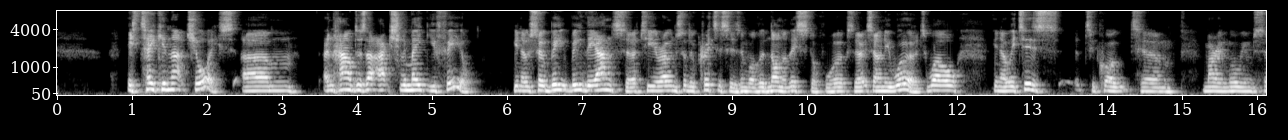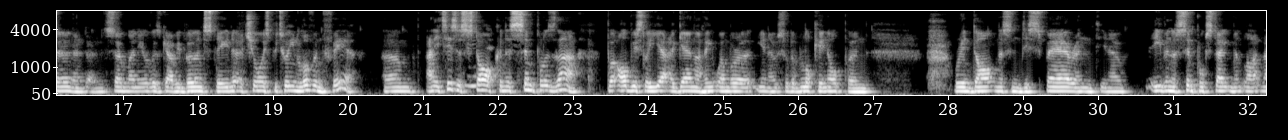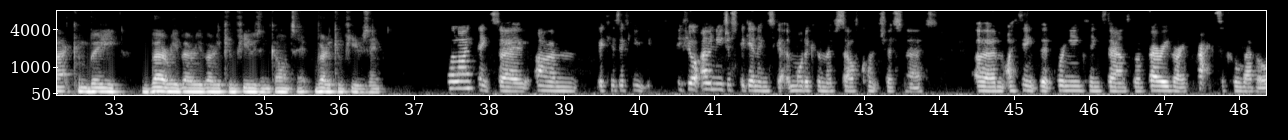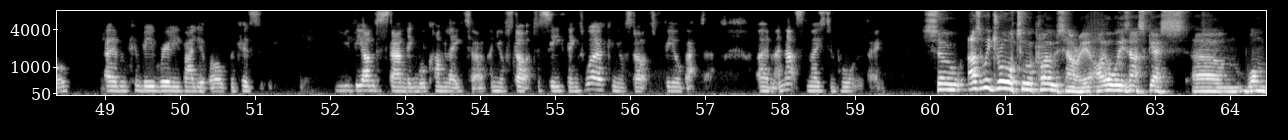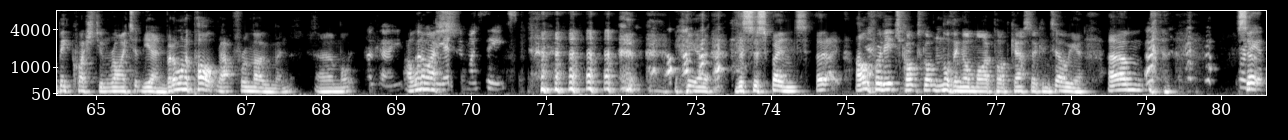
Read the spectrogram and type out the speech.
is taking that choice. Um, and how does that actually make you feel? You know, so be be the answer to your own sort of criticism. Well, none of this stuff works. There, it's only words. Well, you know, it is to quote. Um, Marianne Williamson and, and so many others, Gabby Bernstein, a choice between love and fear. Um, and it is as stark and as simple as that. But obviously, yet again, I think when we're you know sort of looking up and we're in darkness and despair, and you know even a simple statement like that can be very, very, very confusing, can't it? Very confusing. Well, I think so. Um, because if you if you're only just beginning to get a modicum of self consciousness, um, I think that bringing things down to a very, very practical level um, can be really valuable because you, the understanding will come later and you'll start to see things work and you'll start to feel better. Um, and that's the most important thing. So, as we draw to a close, Harriet, I always ask guests um, one big question right at the end, but I want to park that for a moment. Um, okay. I want to ask. The my seat. yeah, the suspense. Uh, Alfred Hitchcock's got nothing on my podcast, I can tell you. Um, so.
